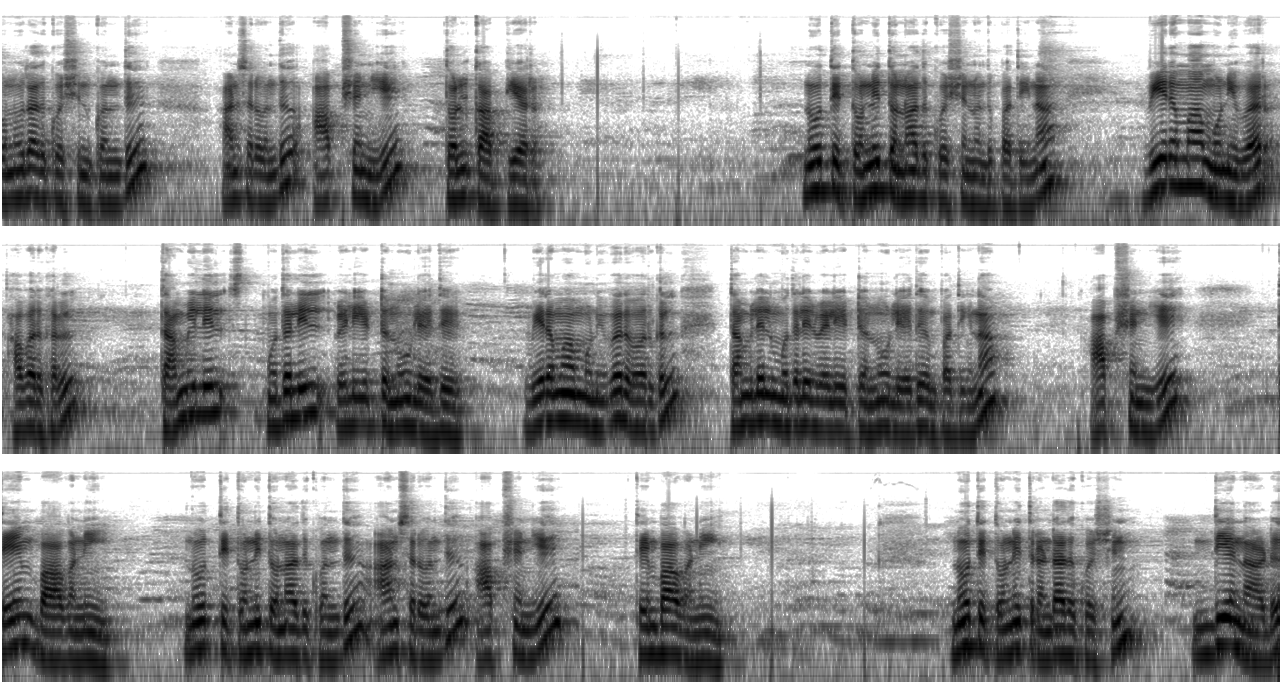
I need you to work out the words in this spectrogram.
தொண்ணூறாவது கொஷினுக்கு வந்து ஆன்சர் வந்து ஆப்ஷன் ஏ தொல்காப்பியர் நூற்றி தொண்ணூத்தொன்னாவது கொஷின் வந்து பார்த்திங்கன்னா வீரமாமுனிவர் அவர்கள் தமிழில் முதலில் வெளியிட்ட நூல் எது? வீரமாமுனிவர் அவர்கள் தமிழில் முதலில் வெளியிட்ட நூல் எதுன்னு பார்த்தீங்கன்னா ஆப்ஷன் ஏ தேம்பாவணி. நூற்றி தொண்ணூத்தொன்னாவதுக்கு வந்து ஆன்சர் வந்து ஆப்ஷன் ஏ தேம்பாவணி. நூற்றி தொண்ணூற்றி ரெண்டாவது கொஷின் இந்திய நாடு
